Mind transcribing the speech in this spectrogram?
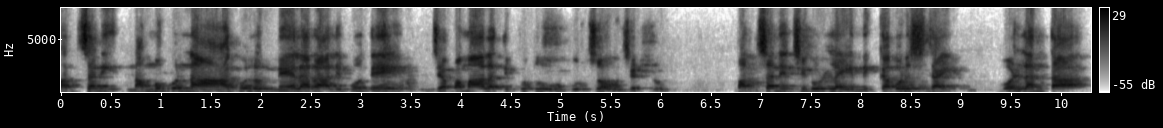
పచ్చని నమ్ముకున్న ఆకులు నేల రాలిపోతే జపమాల తిప్పుతూ కూర్చోవు చెట్లు. పచ్చని చిగుళ్ళై నిక్కబొడుస్తాయి. ఒళ్ళంతా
